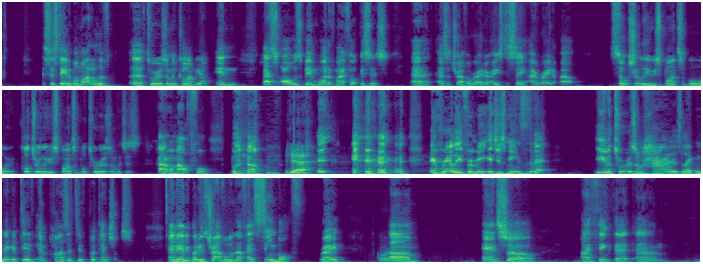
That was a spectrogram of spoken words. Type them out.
sustainable model of uh, tourism in Colombia, and that's always been one of my focuses uh, as a travel writer. I used to say I write about socially responsible or culturally responsible tourism, which is kind of a mouthful, but um, yeah, it, it really for me it just means that you know tourism has like negative and positive potentials, and anybody who's traveled enough has seen both, right? Of course. Um, and so I think that um,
